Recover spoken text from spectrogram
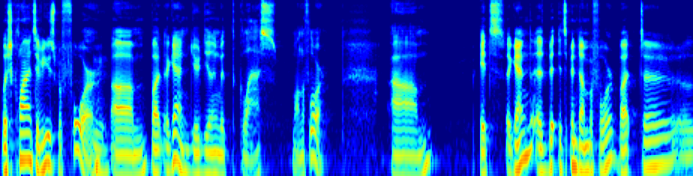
which clients have used before. Mm. Um, but again, you're dealing with glass on the floor. Um, it's again, it's been done before, but uh,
